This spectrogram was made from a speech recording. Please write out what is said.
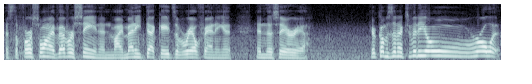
It's the first one I've ever seen in my many decades of rail fanning in, in this area. Here comes the next video. Roll it.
